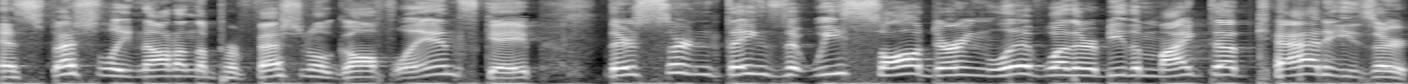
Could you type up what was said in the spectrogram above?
especially not on the professional golf landscape. There's certain things that we saw during LIV, whether it be the mic'd up caddies or,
